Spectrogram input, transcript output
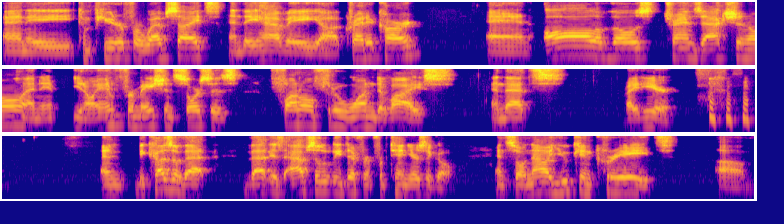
and a computer for websites, and they have a uh, credit card, and all of those transactional and you know information sources funnel through one device, and that's right here. and because of that, that is absolutely different from 10 years ago. And so now you can create um,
